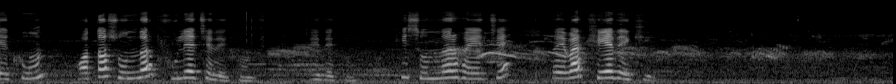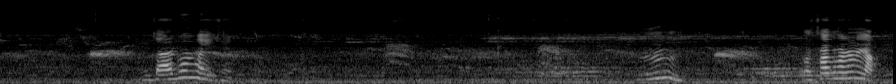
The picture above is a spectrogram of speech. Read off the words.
দেখুন, কত সুন্দর ফুলেছে দেখুন। এই দেখুন, কি সুন্দর হয়েছে। তো এবার খেয়ে দেখি। দারুণ হয়েছে। অসাধারণ লাগছে।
